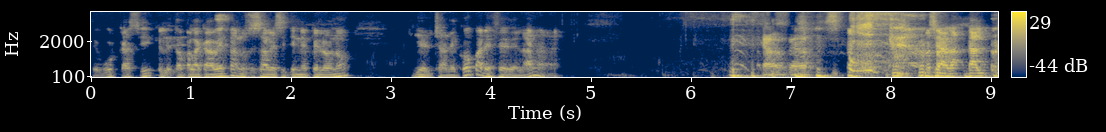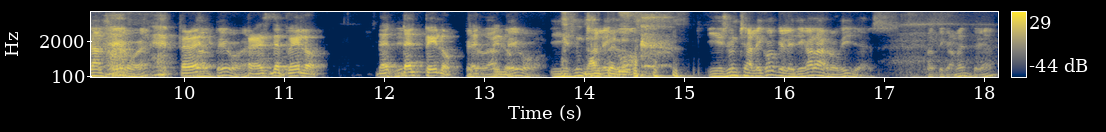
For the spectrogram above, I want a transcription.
de burka así, que le tapa la cabeza. No se sabe si tiene pelo o no. Y el chaleco parece de lana. ¿eh? Claro, claro. O sea, da, da el- da el pego, ¿eh? Pero, Da el pego, ¿eh? pero es de pelo. Da, Sí. da el pelo. Pero da el el pelo. pego. Y es un Da el chaleco. pelo. Y es un chaleco que le llega a las rodillas, prácticamente, ¿eh?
